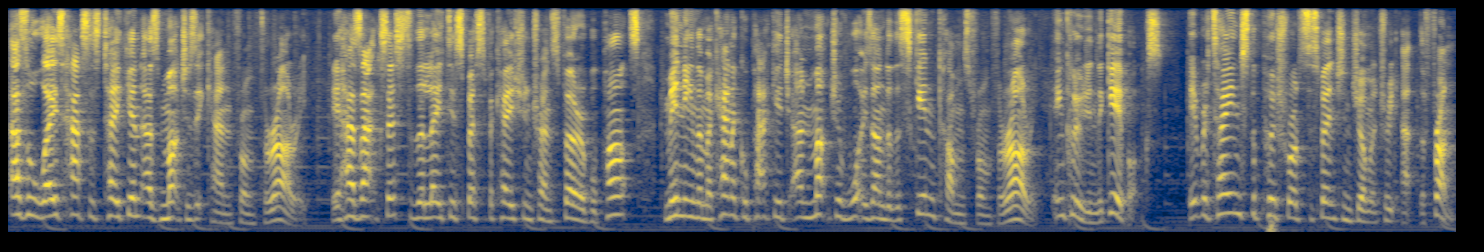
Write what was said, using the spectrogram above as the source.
As always, Haas has taken as much as it can from Ferrari. It has access to the latest specification transferable parts, meaning the mechanical package and much of what is under the skin comes from Ferrari, including the gearbox. It retains the pushrod suspension geometry at the front,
